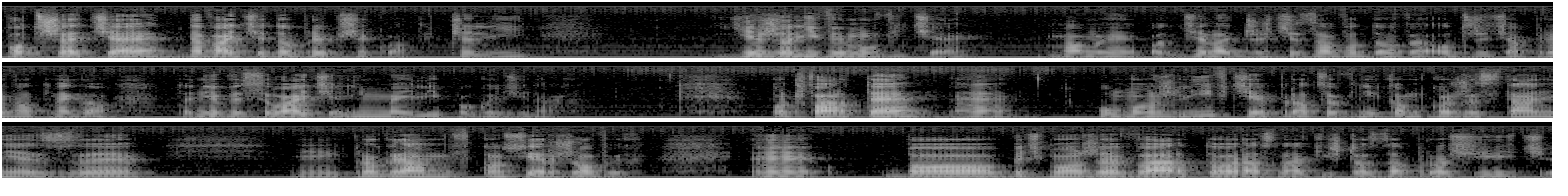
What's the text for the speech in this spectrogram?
Po trzecie, dawajcie dobry przykład, czyli jeżeli wy mówicie, mamy oddzielać życie zawodowe od życia prywatnego, to nie wysyłajcie im maili po godzinach. Po czwarte, e, umożliwcie pracownikom korzystanie z mm, programów konsjerżowych, e, bo być może warto raz na jakiś czas zaprosić e,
